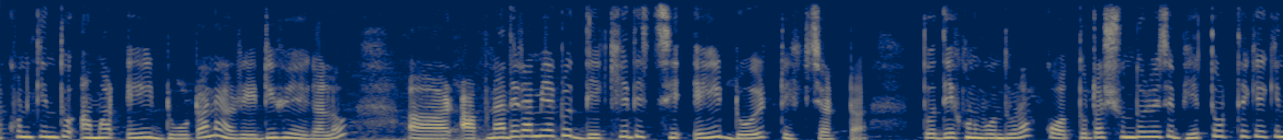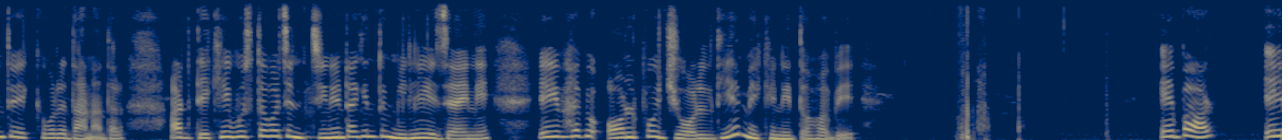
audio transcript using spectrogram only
এখন কিন্তু আমার এই ডোটা না রেডি হয়ে গেল। আর আপনাদের আমি একটু দেখিয়ে দিচ্ছি এই ডোয়ের টেক্সচারটা তো দেখুন বন্ধুরা, কতটা সুন্দর হয়েছে। ভেতর থেকে কিন্তু একেবারে দানাদার। আর দেখেই বুঝতে পারছেন, চিনিটা কিন্তু মিলিয়ে যায়নি। এইভাবে অল্প জল দিয়ে মেখে নিতে হবে। এবার এই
